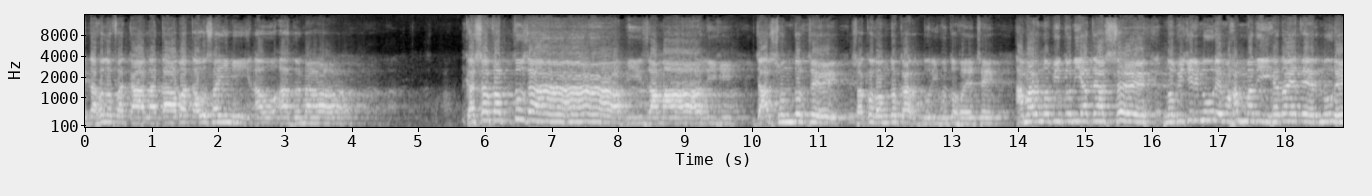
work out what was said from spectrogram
এটা হলো ফাকানা কাবা কাউসাইনি আও আদনা। যার সৌন্দর্যে সকল অন্ধকার দূরীভূত হয়েছে। আমার নবী দুনিয়াতে আসছে, নবীজির নূরে, মোহাম্মদী হেদায়েতের নূরে,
